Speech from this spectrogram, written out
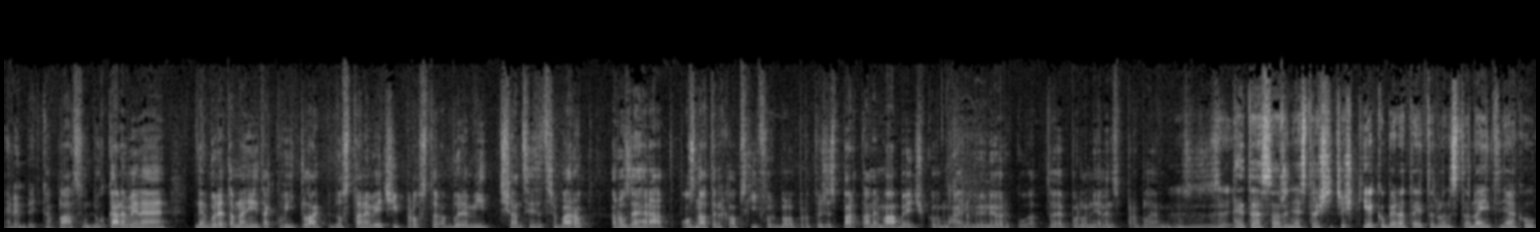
nevím, teďka plácnu do Karviné, nebude tam na něj takový tlak, dostane větší prostor a bude mít šanci se třeba rok rozehrát, poznat ten chlapský fotbal, protože Sparta nemá Bčko, má jenom juniorku a to je podle mě jeden z problémů. Je to samozřejmě strašně těžký, jakoby na tady tohle najít nějakou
